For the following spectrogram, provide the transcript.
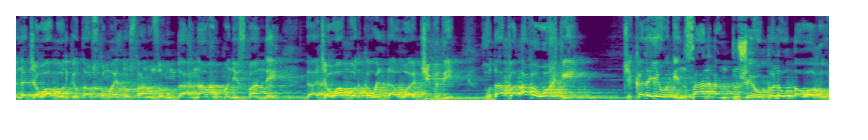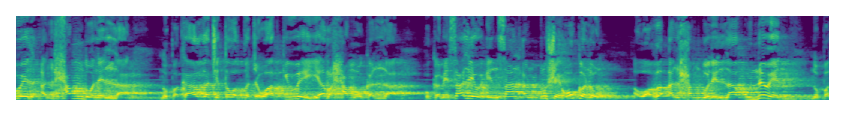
دله جواب ورکړي تاسو ته مو ویل دوستانو زمونږ د احنافو په نس باندې دا جواب ورکول دا واجب دي خدا په هغه وخت کې چې کله یو انسان انټو شی وکړو او هغه ویل الحمدلله نو په کار ده چې ته ورته جواب کې وې يرحمک الله خو که مثال یو انسان انټو شی وکړو او هغه الحمدلله او نه ویل نو په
